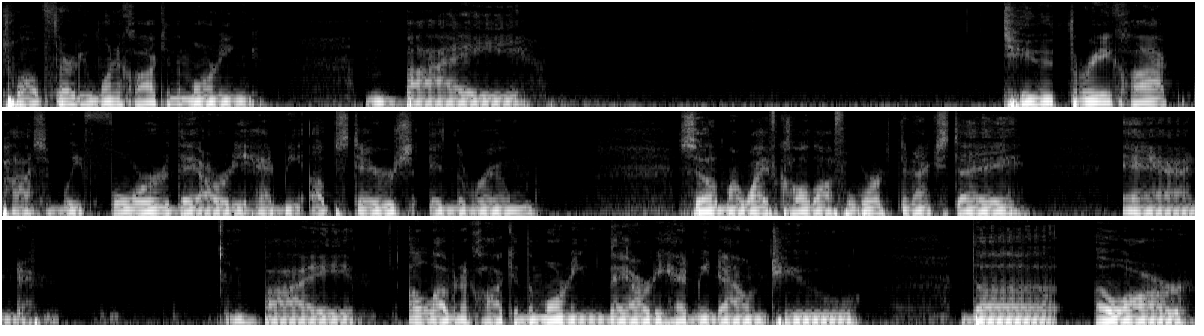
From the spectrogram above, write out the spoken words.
12:30 1 o'clock in the morning by two, three o'clock, possibly four. They already had me upstairs in the room. So my wife called off of work the next day, and by 11 o'clock in the morning, they already had me down to the OR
